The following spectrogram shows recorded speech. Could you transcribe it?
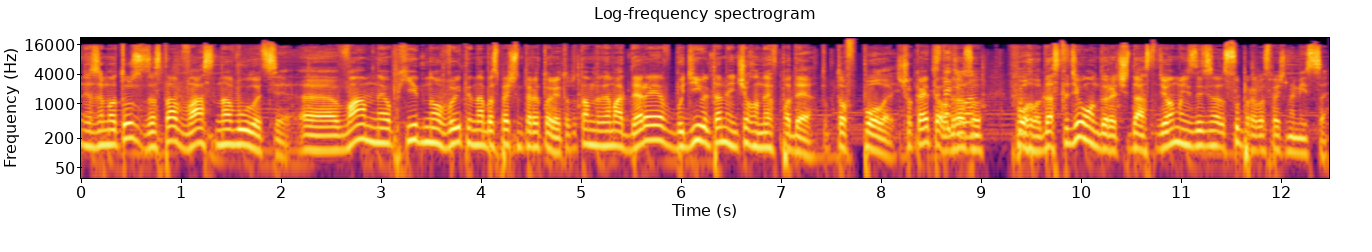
землетрус застав вас на вулиці, е, вам необхідно вийти на безпечну територію. Тобто там, де немає дерев, будівель, там нічого не впаде. Тобто в поле. Шукайте Стадіон. одразу поле. Да, стадіон, до речі, да, стадіон, мені здається, супербезпечне місце.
